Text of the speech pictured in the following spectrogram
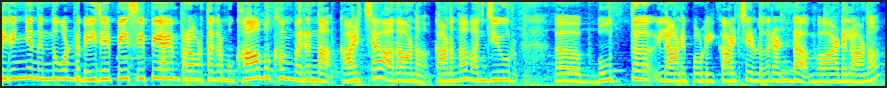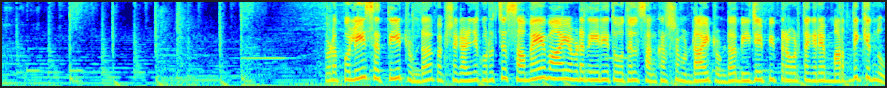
തിരിഞ്ഞു നിന്നുകൊണ്ട് B J P C P I M പ്രവർത്തകർ മുഖാമുഖം വരുന്ന കാഴ്ച അതാണ് കാണുന്നത്. വഞ്ചിയൂർ ബൂത്തിലാണ് ഇപ്പോൾ ഈ കാഴ്ചയുള്ളത് രണ്ട് വാർഡിലാണ്. ഇവിടെ പോലീസ് എത്തിയിട്ടുണ്ട്. പക്ഷേ കഴിഞ്ഞ കുറച്ച് സമയമായി അവിടെ നേരിയ തോതിൽ സംഘർഷം ഉണ്ടായിട്ടുണ്ട്. ബി ജെ പി പ്രവർത്തകരെ മർദ്ദിക്കുന്നു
